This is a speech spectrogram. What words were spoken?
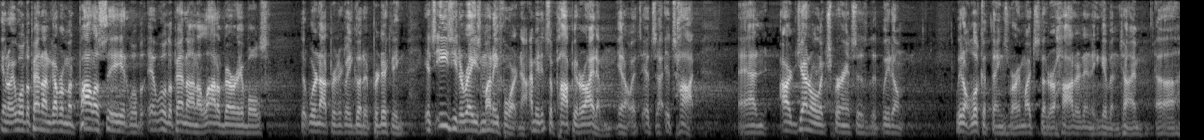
will depend on government policy. It will it will depend on a lot of variables that we're not particularly good at predicting. It's easy to raise money for it now. I mean, it's a popular item. You know, it's it's, it's hot. And our general experience is that we don't we don't look at things very much that are hot at any given time. Uh,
